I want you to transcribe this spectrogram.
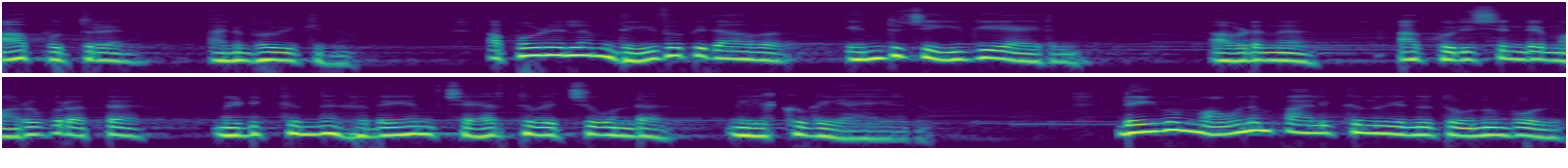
ആ പുത്രൻ അനുഭവിക്കുന്നു. അപ്പോഴെല്ലാം ദൈവപിതാവ് എന്തു ചെയ്യുകയായിരുന്നു? അവിടുന്ന് ആ കുരിശിന്റെ മറുപുറത്ത് മിടിക്കുന്ന ഹൃദയം ചേർത്ത് വെച്ചുകൊണ്ട് നിൽക്കുകയായിരുന്നു. ദൈവം മൗനം പാലിക്കുന്നു എന്ന് തോന്നുമ്പോൾ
